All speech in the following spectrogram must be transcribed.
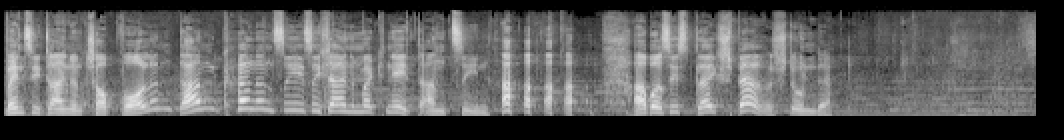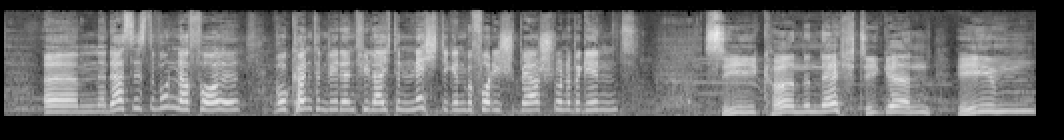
Wenn Sie deinen Job wollen, dann können Sie sich einen Magnet anziehen. Aber es ist gleich Sperrstunde. Ähm, das ist wundervoll. Wo könnten wir denn vielleicht nächtigen, bevor die Sperrstunde beginnt? Sie können nächtigen im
